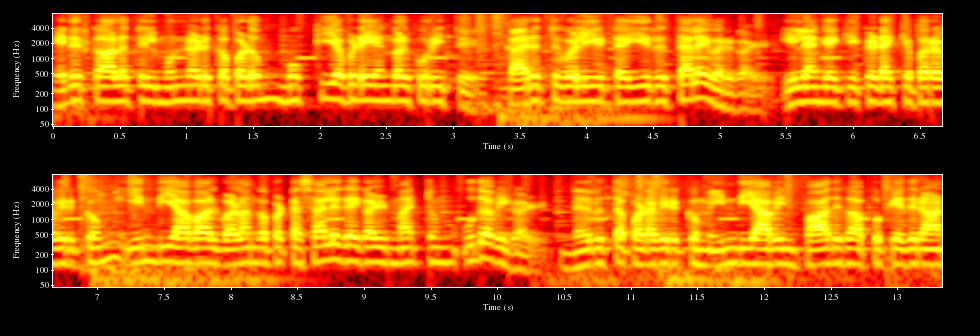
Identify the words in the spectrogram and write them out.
எதிர்காலத்தில் முன்னெடுக்கப்படும் முக்கிய விடயங்கள் குறித்து கருத்து வெளியிட்ட இரு தலைவர்கள் இலங்கைக்கு கிடைக்கப்பெறவிருக்கும் இந்தியாவால் வழங்கப்பட்ட சலுகைகள் மற்றும் உதவிகள் நிறுத்தப்படவிருக்கும் இந்தியாவின் பாதுகாப்புக்கு எதிரான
